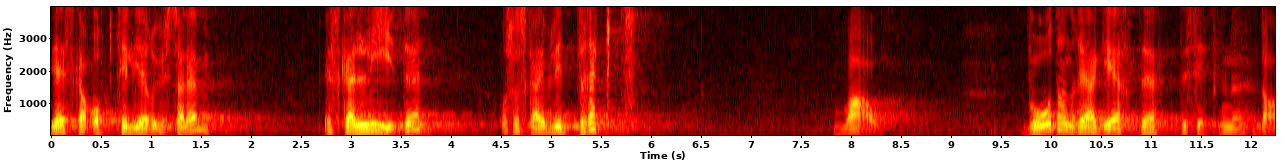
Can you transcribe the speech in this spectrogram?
'Jeg skal opp til Jerusalem'. 'Jeg skal lide, og så skal jeg bli drept'. Wow! Hvordan reagerte disiplene da,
